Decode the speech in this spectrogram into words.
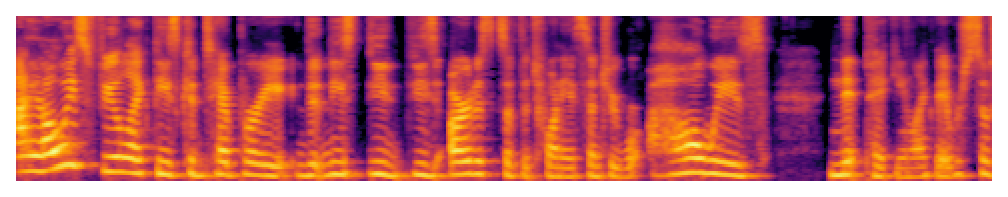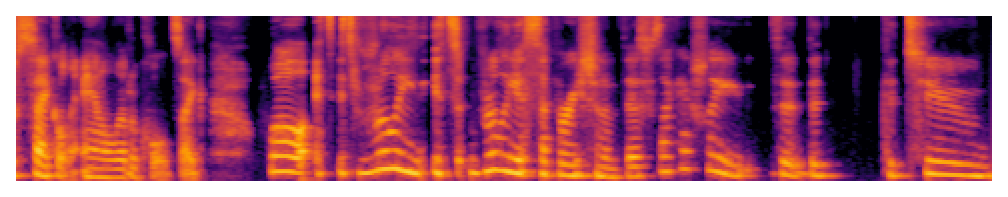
I always feel like these contemporary these these artists of the 20th century were always nitpicking like they were so psychoanalytical. It's like well it's, it's really it's really a separation of this. It's like actually the the the two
